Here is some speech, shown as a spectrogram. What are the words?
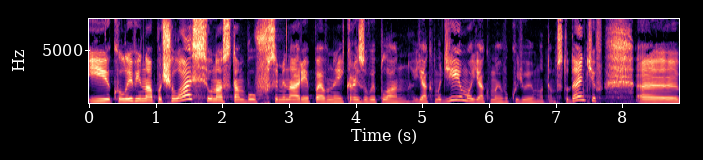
І коли війна почалась, у нас там був в семінарі певний кризовий план, як ми діємо, як ми евакуюємо там студентів, е,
